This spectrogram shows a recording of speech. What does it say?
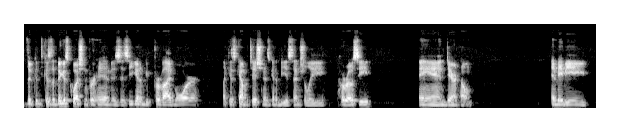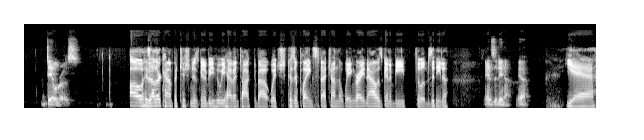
the because the biggest question for him is is he going to be provide more like his competition is going to be essentially Hirose and Darren Helm and maybe Dale Rose. Oh his other competition is going to be who we haven't talked about which because they're playing Svech on the wing right now is going to be filip zadina And Zadina, yeah. yeah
